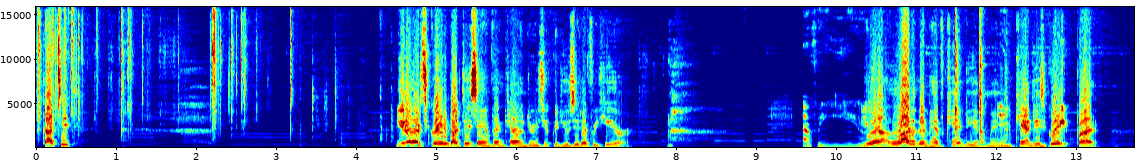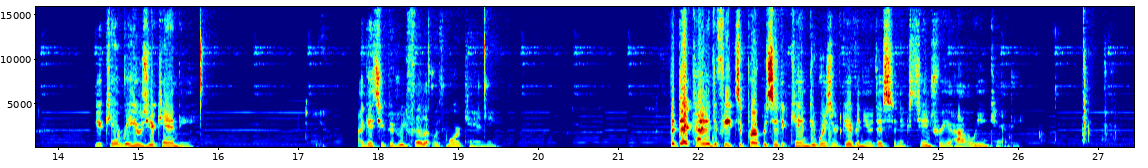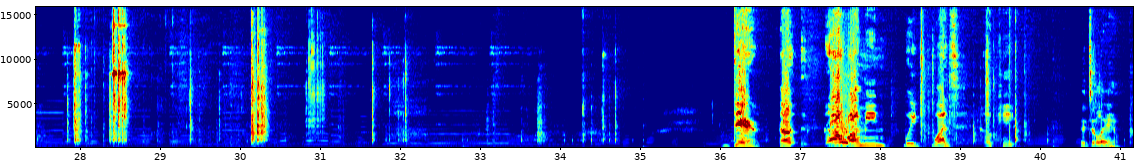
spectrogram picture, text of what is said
Got it? You know what's great about this advent calendar is you could use it every year. Every year. Yeah, a lot of them have candy in them, and Yeah. candy's great, but you can't reuse your candy. I guess you could refill it with more candy. But that kind of defeats the purpose of the candy wizard giving you this in exchange for your Halloween candy. There. Uh, oh, I mean, wait, what? Okay. It's a lamp.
